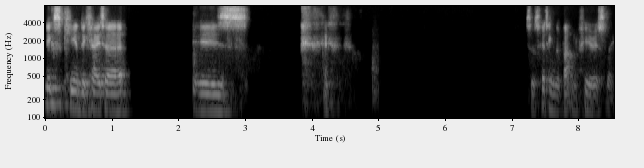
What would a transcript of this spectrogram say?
Next key indicator is this is hitting the button furiously.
